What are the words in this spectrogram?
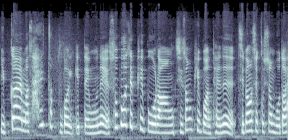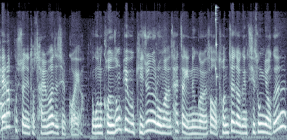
입가에만 살짝 부각이 있기 때문에 수부지 피부랑 지성 피부한테는 지방식 쿠션보다 헤라 쿠션이 더 잘 맞으실 거예요. 이거는 건성 피부 기준으로만 살짝 있는 거여서 전체적인 지속력은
